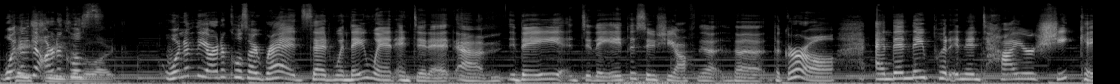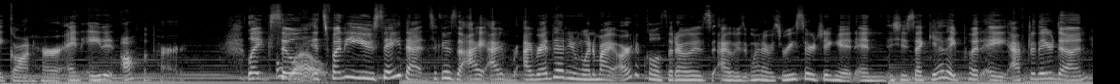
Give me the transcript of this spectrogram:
one of the articles. the like. one of the articles I read said when they went and did it, um, they did they ate the sushi off the, the the girl, and then they put an entire sheet cake on her and ate it off of her. Like Oh, so, wow. it's funny you say that because I, I I read that in one of my articles that I was I was when I was researching it, and she's like, yeah, they put a after they're done,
